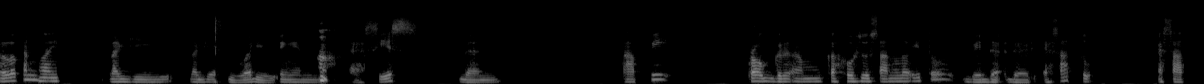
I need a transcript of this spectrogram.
lo kan Oh, iya. lagi lagi S2 di pengen Mm. tesis dan tapi program kekhususan lo itu beda dari S1. S1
